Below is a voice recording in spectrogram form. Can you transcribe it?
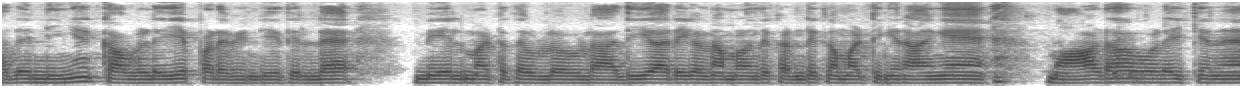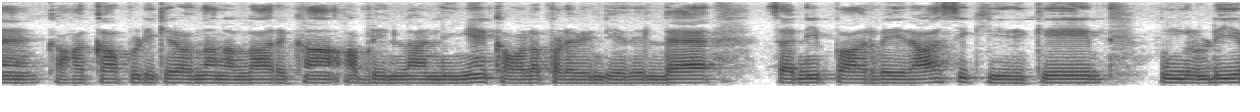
அதை நீங்கள் கவலையே பட வேண்டியதில்லை. மேல் மட்டத்தில் உள்ள உள்ள அதிகாரிகள் நம்மளை வந்து கண்டுக்க மாட்டேங்கிறாங்க. மாடாக உழைக்கணும். காக்கா பிடிக்கிறவன் தான் நல்லா இருக்கான் அப்படின்லாம் நீங்கள் கவலைப்பட வேண்டியதில்லை. சனி பார்வை ராசிக்கு இருக்குது உங்களுடைய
